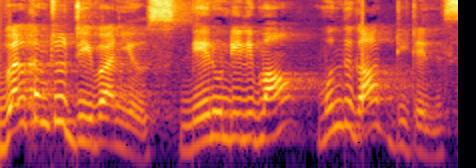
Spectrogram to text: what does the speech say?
వెల్కమ్ టు డివా న్యూస్ నేను నీలిమా ముందుగా డీటెయిల్స్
